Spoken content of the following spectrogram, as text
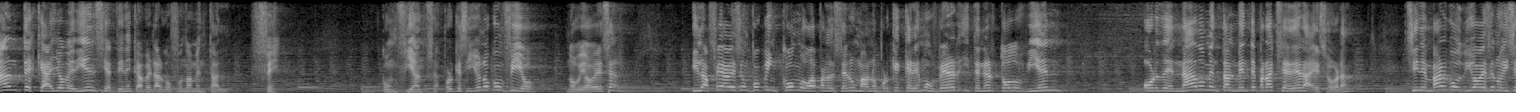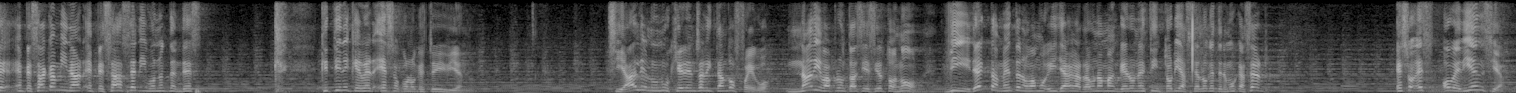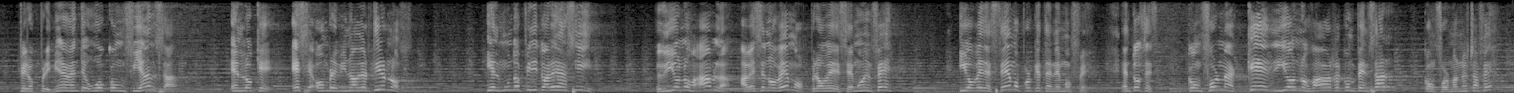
antes que haya obediencia, tiene que haber algo fundamental, fe, confianza. Porque si yo no confío, no voy a obedecer. Y la fe a veces es un poco incómoda para el ser humano porque queremos ver y tener todo bien ordenado mentalmente para acceder a eso, ¿verdad? Sin embargo, Dios a veces nos dice, empezá a caminar, empezá a hacer y vos no entendés qué, qué tiene que ver eso con lo que estoy viviendo. Si alguien o una mujer entra gritando fuego, nadie va a preguntar si es cierto o no. Directamente nos vamos a ir ya a agarrar una manguera, un extintor y hacer lo que tenemos que hacer. Eso es obediencia, pero primeramente hubo confianza en lo que ese hombre vino a advertirnos. Y el mundo espiritual es así. Dios nos habla, a veces no vemos, pero obedecemos en fe. Y obedecemos porque tenemos fe. Entonces, conforme a qué Dios nos va a recompensar, conforme a nuestra fe.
